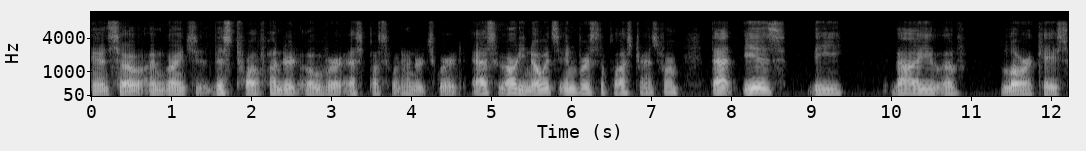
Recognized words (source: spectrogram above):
And so I'm going to, this 1200 over s plus 100 squared s, we already know it's inverse Laplace transform. That is the value of lowercase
